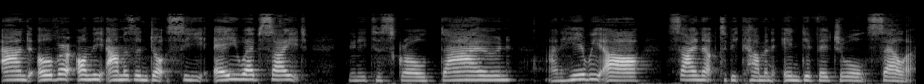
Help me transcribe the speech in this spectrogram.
And over on the Amazon.ca website, you need to scroll down and here we are, sign up to become an individual seller.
